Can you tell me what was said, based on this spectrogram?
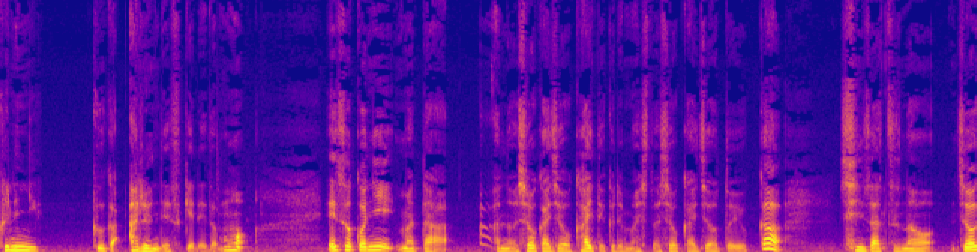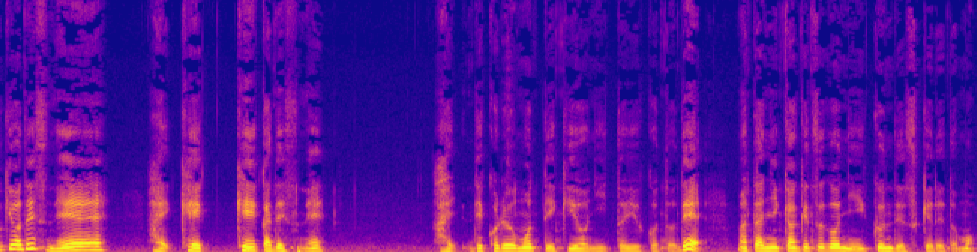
クリニックがあるんですけれども、えそこにまたあの紹介状を書いてくれました。紹介状というか診察の状況ですね。はい経経過ですね。はいでこれを持っていくようにということでまた2ヶ月後に行くんですけれども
